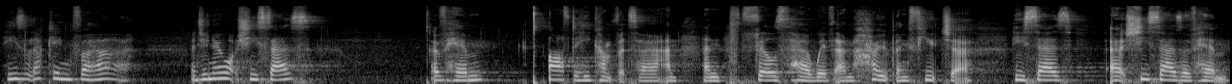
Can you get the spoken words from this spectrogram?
He's looking for her. And do you know what she says of Him? After he comforts her and, and fills her with um, hope and future, he says, uh, she says of him,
